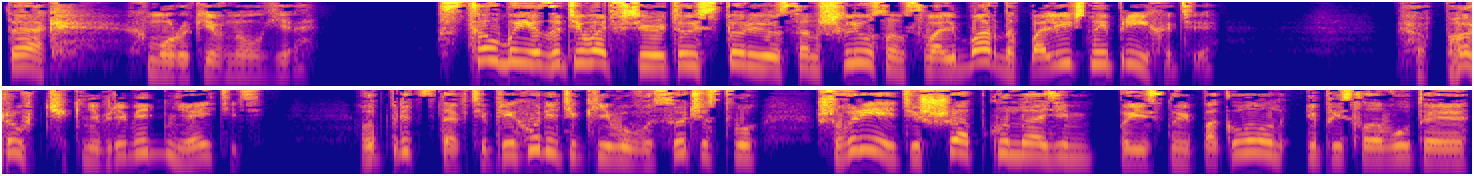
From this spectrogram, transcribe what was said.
Так, хмуро кивнул я. Стал бы я затевать всю эту историю с аншлюсом с Вальбарда по личной прихоти. Поручик, не прибедняйтесь. Вот представьте, приходите к его высочеству, швыряете шапку на земь, поясной поклон и пресловутое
